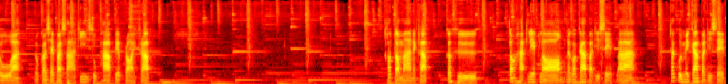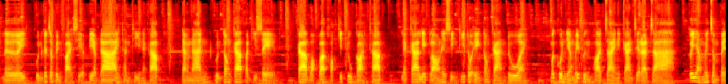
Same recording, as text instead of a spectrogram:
ตัว แล้วก็ใช้ภาษาที่สุภาพเรียบร้อยครับ ข้อต่อมานะครับก็คือ ต้องหัดเรียกร้องแล้วก็กล้าปฏิเสธบ้าง ถ้าคุณไม่กล้าปฏิเสธเลย คุณก็จะเป็นฝ่ายเสียเปรียบได้ทันทีนะครับ ดังนั้นคุณต้องกล้าปฏิเสธ กล้าบอกว่าขอคิดดูก่อนครับ และกล้าเรียกร้องในสิ่งที่ตัวเองต้องการด้วย เมื่อคุณยังไม่พึงพอใจในการเจราจา ก็ยังไม่จำเป็น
